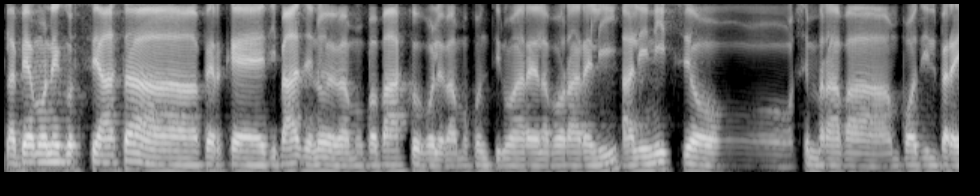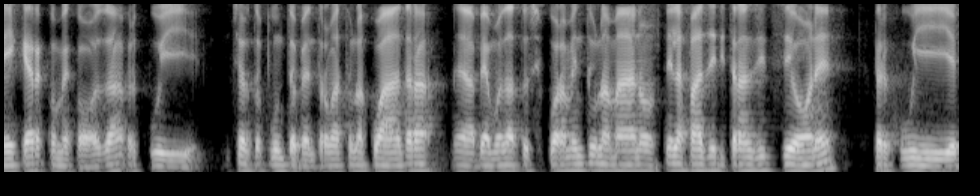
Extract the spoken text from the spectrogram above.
L'abbiamo negoziata perché di base noi avevamo Babacco e volevamo continuare a lavorare lì. All'inizio sembrava un po' deal breaker come cosa, per cui a un certo punto abbiamo trovato una quadra, eh, abbiamo dato sicuramente una mano nella fase di transizione, per cui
